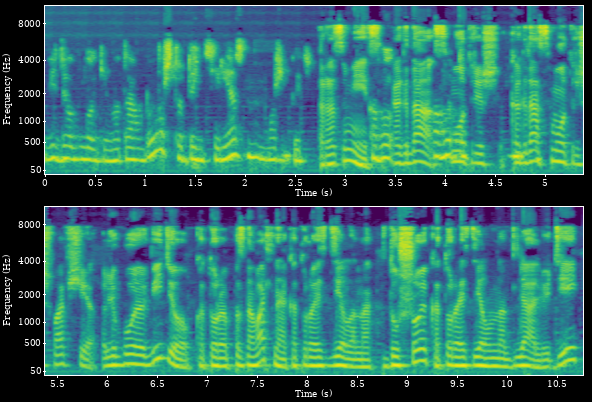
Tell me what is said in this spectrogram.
видеоблоги? Вот вам было что-то интересное, может быть? Разумеется. Кого, когда кого смотришь, когда смотришь вообще любое видео, которое познавательное, которое сделано с душой, которое сделано для людей,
